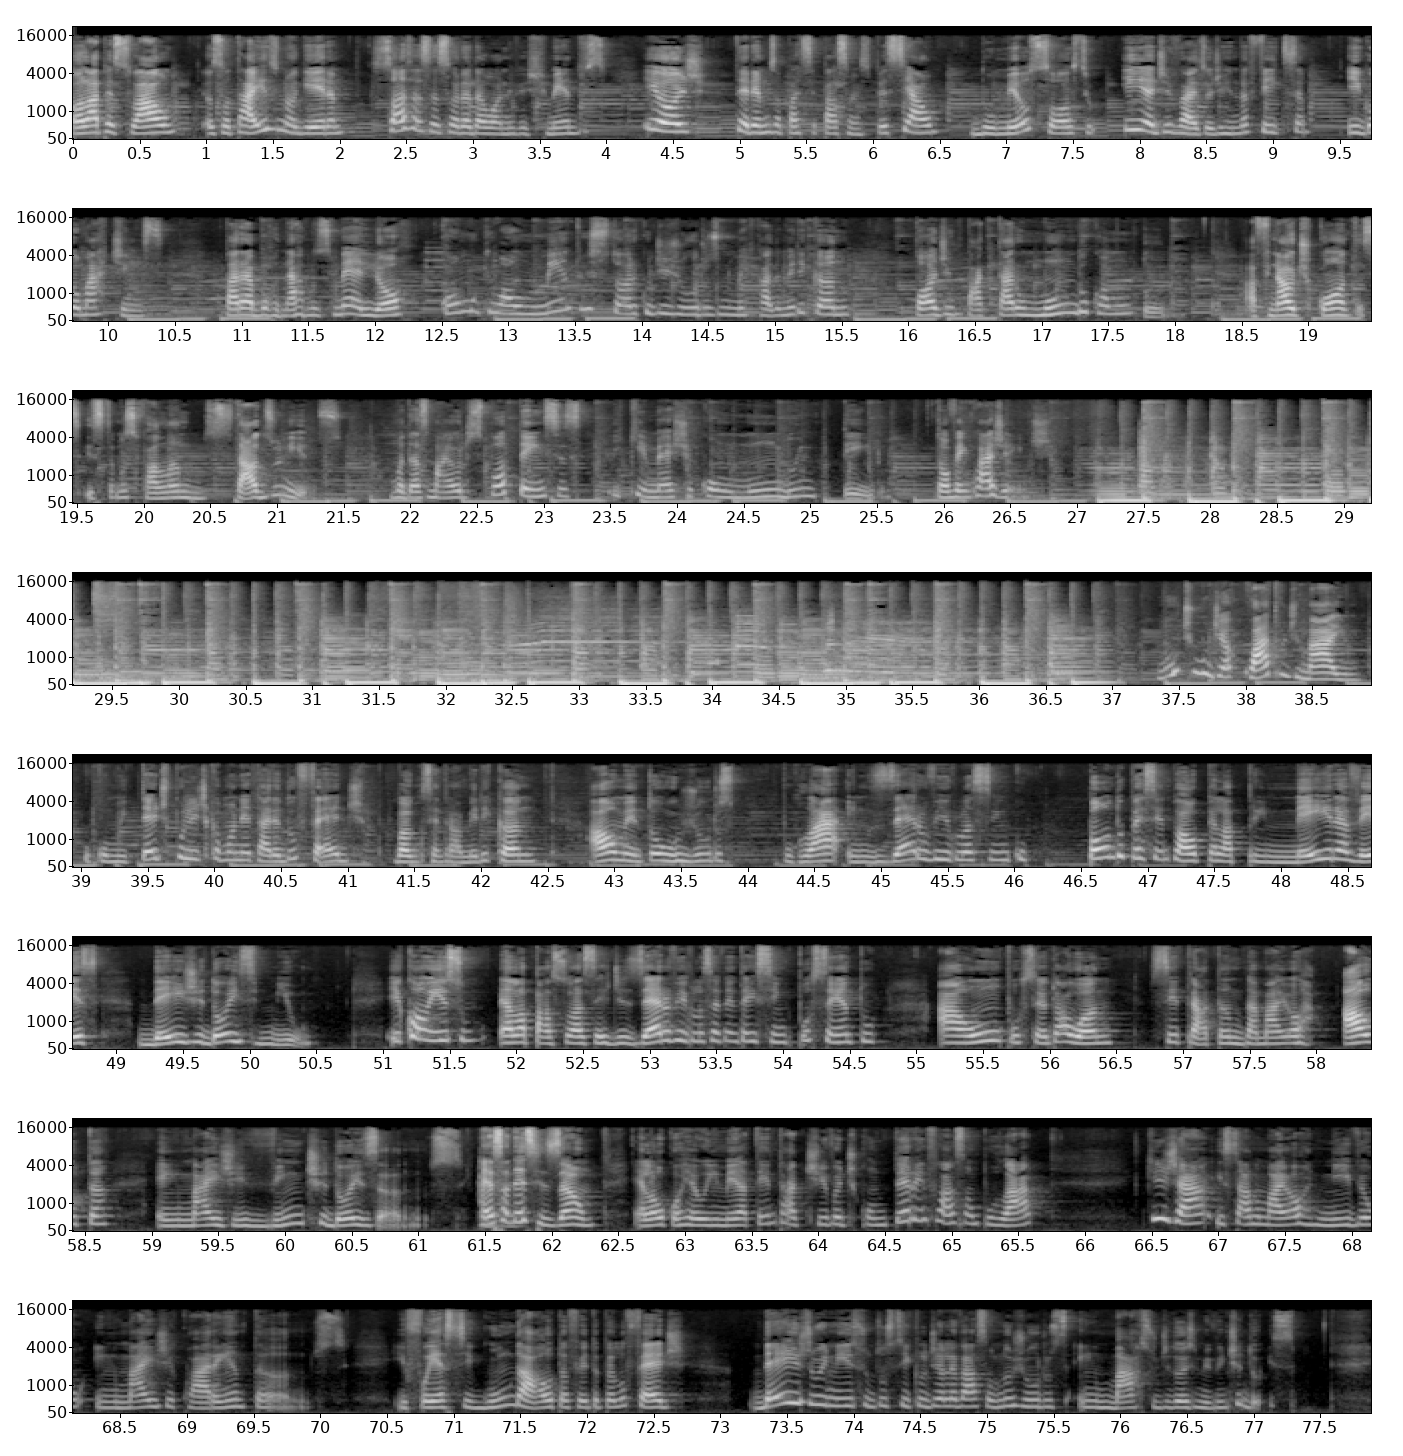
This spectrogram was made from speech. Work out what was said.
Olá pessoal, eu sou Thaís Nogueira, sócia assessora da One Investimentos e hoje teremos a participação especial do meu sócio e advisor de renda fixa, Igor Martins, para abordarmos melhor como que o aumento histórico de juros no mercado americano pode impactar o mundo como um todo. Afinal de contas, estamos falando dos Estados Unidos, uma das maiores potências e que mexe com o mundo inteiro. Então vem com a gente. No dia 4 de maio, o Comitê de Política Monetária do Fed, Banco Central Americano, aumentou os juros por lá em 0,5 ponto percentual pela primeira vez desde 2000. E com isso, ela passou a ser de 0,75% a 1% ao ano, se tratando da maior alta em mais de 22 anos. Essa decisão, ela ocorreu em meio à tentativa de conter a inflação por lá, que já está no maior nível em mais de 40 anos. E foi a segunda alta feita pelo Fed desde o início do ciclo de elevação dos juros em março de 2022.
